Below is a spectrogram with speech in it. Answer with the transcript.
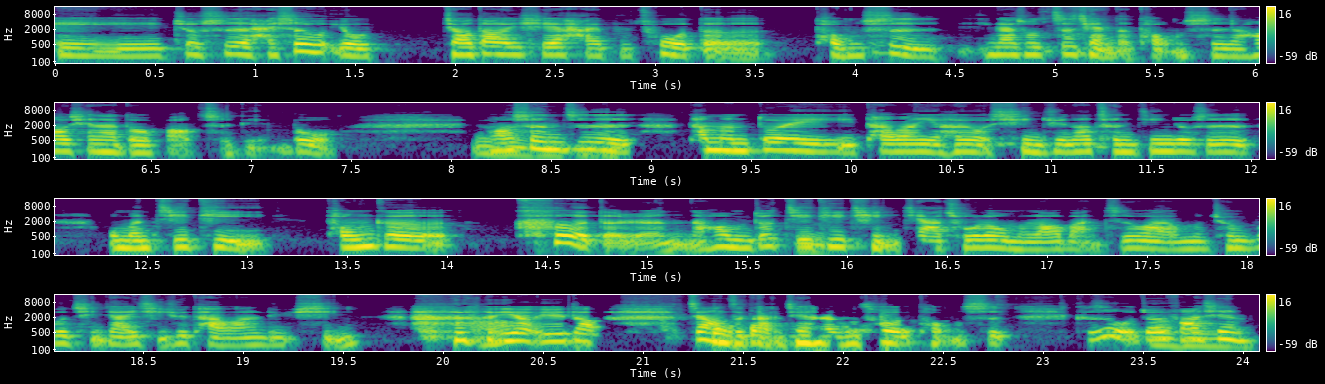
诶，就是还是有交到一些还不错的同事，应该说之前的同事，然后现在都保持联络，然后甚至他们对台湾也很有兴趣。那曾经就是我们集体同个。课的人，然后我们就集体请假，除了我们老板之外，我们全部请假一起去台湾旅行，也有遇到这样子感情还不错的同事。可是我就会发现，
